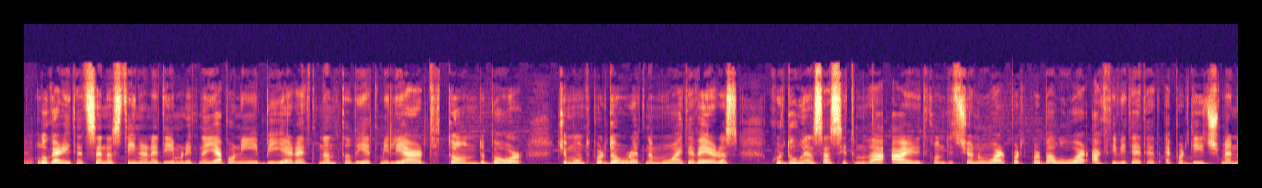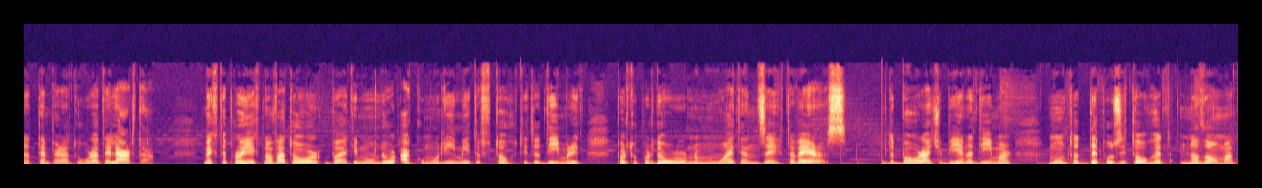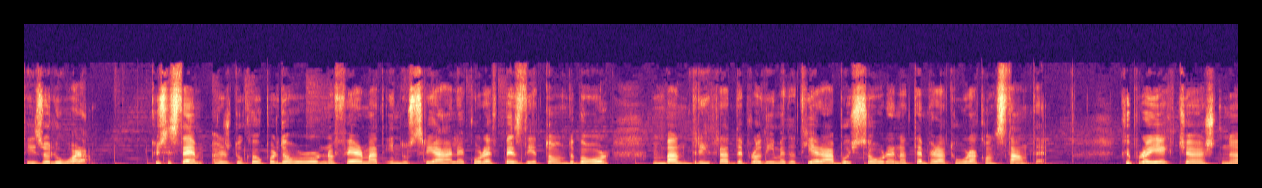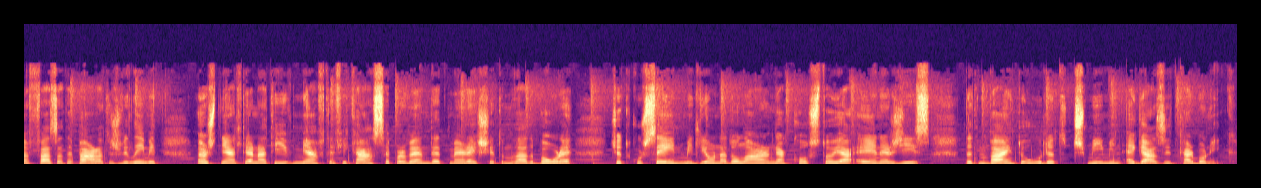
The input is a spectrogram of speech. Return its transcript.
Llogaritet se në stinën e dimrit në Japoni bie rreth nëntëdhjetë miliardë ton dëborë, që mund të përdoret në muajt e verës, kur duhen sasi të mëdha ajri të kondicionuar për të përballuar aktivitetet e përditshme në temperaturat e larta. Me këtë projekt novator, bëhet i mundur akumulimi i të ftohtit të dimrit për t'u përdorur në muajt e nxehtë të verës. Dëbora që bie në dimër mund të depozitohet në dhoma të izoluara. Ky sistem është duke u përdorur në fermat industriale ku rreth 50 ton dëborë mban drithërat dhe prodhime të tjera bujqësore në temperatura konstante. Ky projekt, që është në fazat e para të zhvillimit, është një alternativë mjaft efikase për vendet me reshje të mëdha dëbore, që të kursejnë miliona dollarë nga kostoja e energjisë dhe të mbajnë të ulët çmimin e gazit karbonik.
